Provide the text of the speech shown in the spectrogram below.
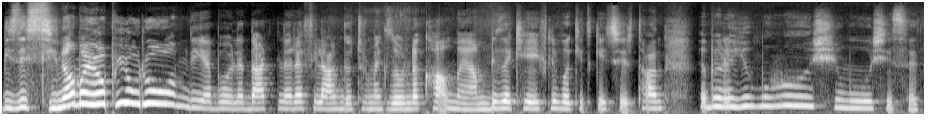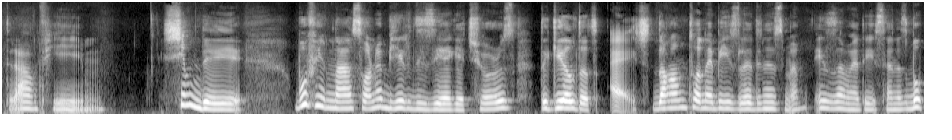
bizi sinema yapıyorum diye böyle dertlere falan götürmek zorunda kalmayan, bize keyifli vakit geçirten ve böyle yumuş yumuş hissettiren film. Şimdi bu filmden sonra bir diziye geçiyoruz. The Gilded Age. Downton Abbey izlediniz mi? İzlemediyseniz bu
